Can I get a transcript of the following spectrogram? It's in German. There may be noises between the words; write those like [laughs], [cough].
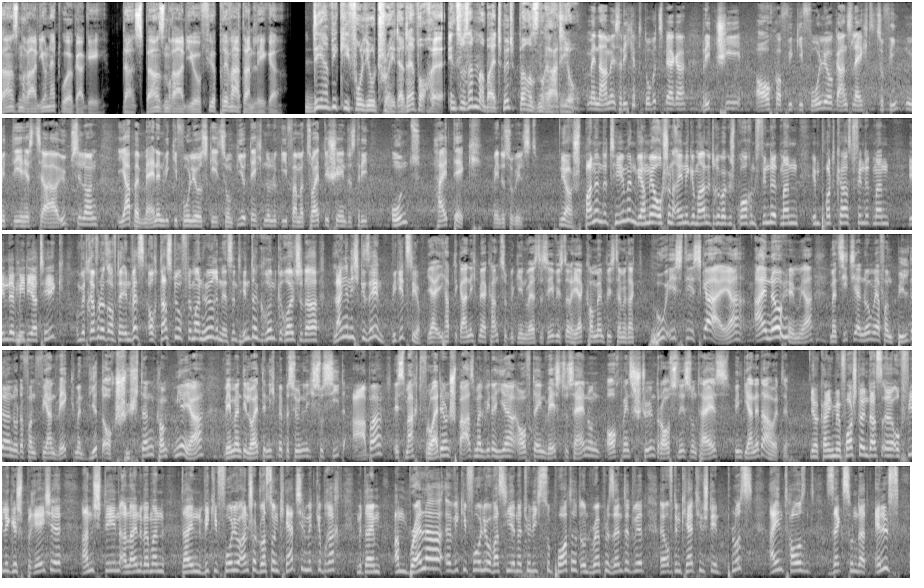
Börsenradio Network AG. Das Börsenradio für Privatanleger. Der Wikifolio Trader der Woche in Zusammenarbeit mit Börsenradio. Mein Name ist Richard Dobitzberger, Ritchie, auch auf Wikifolio ganz leicht zu finden mit DSCAY. Ja, bei meinen Wikifolios geht es um Biotechnologie, pharmazeutische Industrie und Hightech, wenn du so willst. Ja, spannende Themen. Wir haben ja auch schon einige Male drüber gesprochen. Findet man im Podcast, findet man in der Mediathek. Und wir treffen uns auf der Invest. Auch das durfte man hören. Es sind Hintergrundgeräusche da. Lange nicht gesehen. Wie geht's dir? Ja, ich habe die gar nicht mehr erkannt zu Beginn. Weißt du, wie du daherkommen bist, haben wir gedacht, who is this guy? Ja, I know him. Ja, man sieht ja nur mehr von Bildern oder von fern weg. Man wird auch schüchtern, kommt mir ja, wenn man die Leute nicht mehr persönlich so sieht. Aber es macht Freude und Spaß, mal wieder hier auf der Invest zu sein. Und auch wenn es schön draußen ist und heiß, bin gerne da heute. Ja, kann ich mir vorstellen, dass äh, auch viele Gespräche anstehen, alleine wenn man dein Wikifolio anschaut. Du hast so ein Kärtchen mitgebracht mit deinem Umbrella-Wikifolio, was hier natürlich supported und represented wird. Äh, auf dem Kärtchen stehen plus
